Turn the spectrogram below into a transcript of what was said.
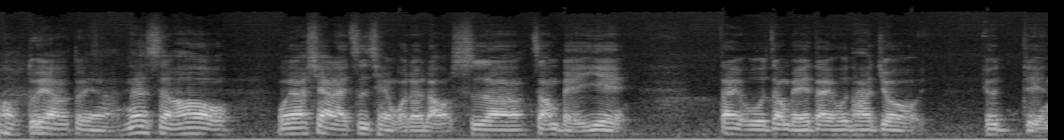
哦，对啊，对啊，那时候我要下来之前，我的老师啊，张北业大夫，张北业大夫他就有点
